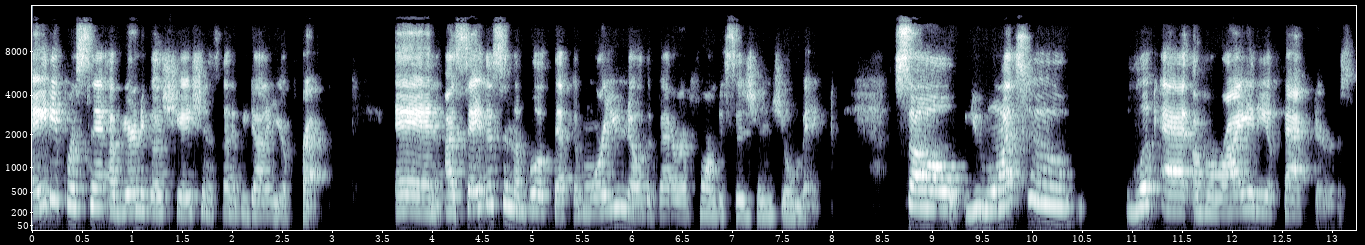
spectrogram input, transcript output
80% of your negotiation is going to be done in your prep. And I say this in the book that the more you know, the better informed decisions you'll make. So you want to look at a variety of factors.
